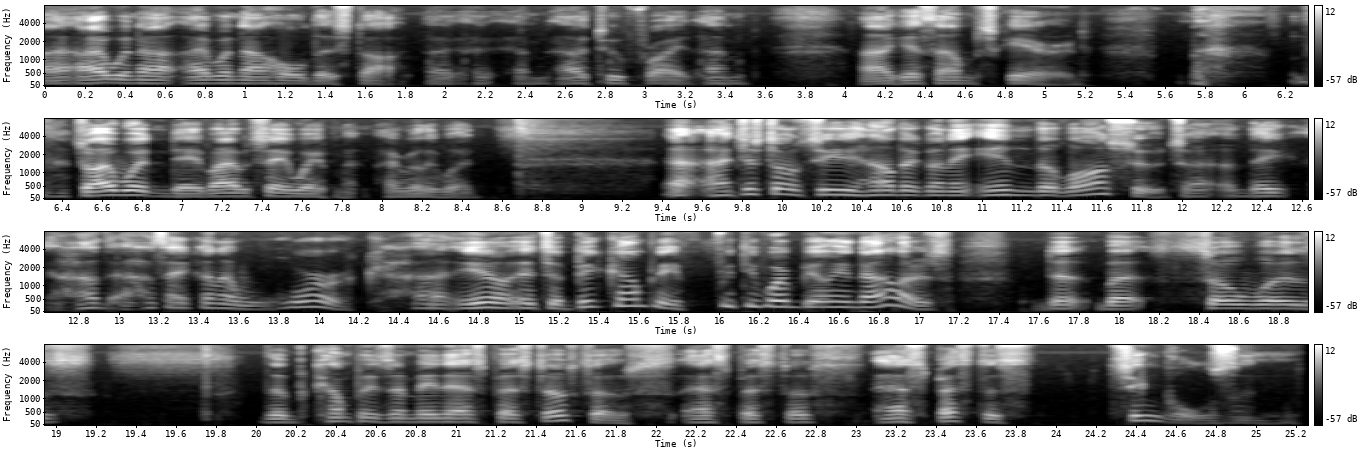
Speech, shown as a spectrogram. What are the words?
I, I would not. I would not hold this stock. I, I, I'm, I'm too frightened. I'm. I guess I'm scared. so I wouldn't, Dave. I would stay away from it. I really would. I I just don't see how they're going to end the lawsuits. Uh, They how, how's that going to work? Uh, you know, it's a big company, fifty-four billion dollars, but so was the companies that made asbestos, asbestos, asbestos shingles and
